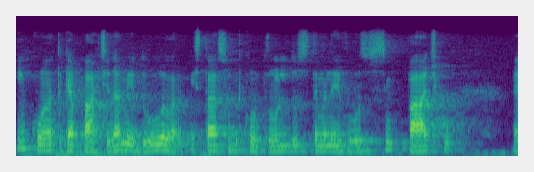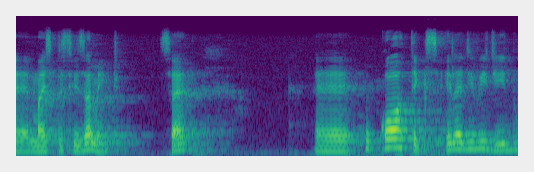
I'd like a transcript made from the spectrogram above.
Enquanto que a parte da medula está sob controle do sistema nervoso simpático, é, mais precisamente, certo? É, o córtex ele é dividido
